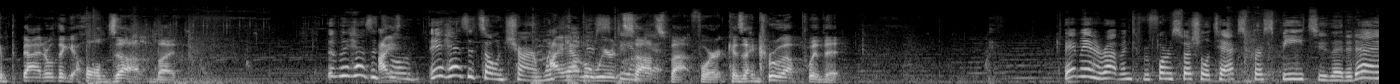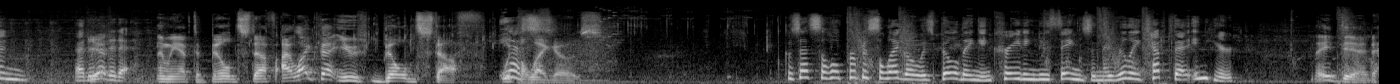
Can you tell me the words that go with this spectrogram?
it I don't think it holds up, but it has its I- own. It has its own charm. Once I have a weird soft that. spot for it because I grew up with it. Batman and Robin can perform special attacks. Press B to da da da and da da da da da. Then we have to build stuff. I like that you build stuff with Yes. the Legos. Because that's the whole purpose of Lego is building and creating new things, and they really kept that in here. They did.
